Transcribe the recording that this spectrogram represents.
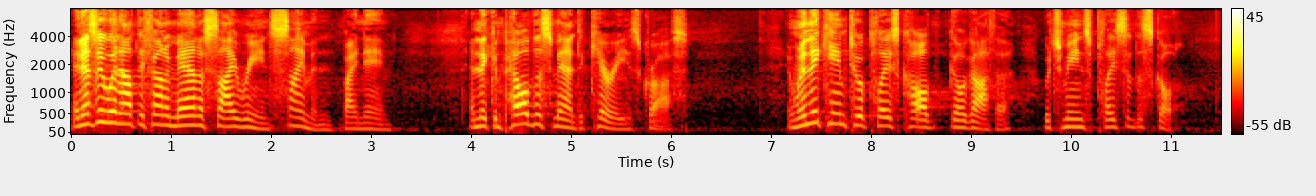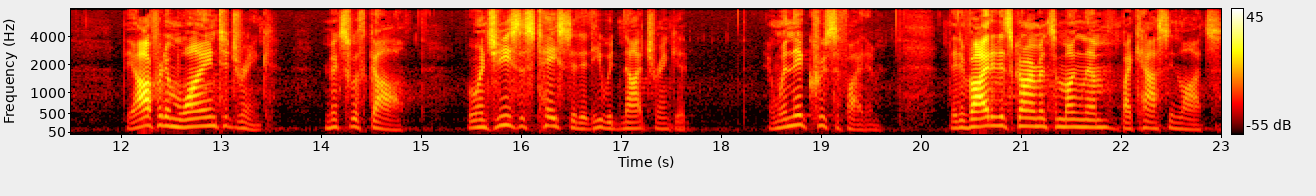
And as they went out, they found a man of Cyrene, Simon by name and they compelled this man to carry his cross. And when they came to a place called Golgotha, which means place of the skull, they offered him wine to drink, mixed with gall. But when Jesus tasted it, he would not drink it. And when they had crucified him, they divided his garments among them by casting lots.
